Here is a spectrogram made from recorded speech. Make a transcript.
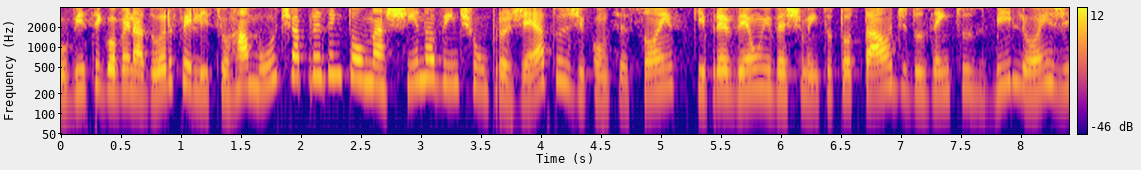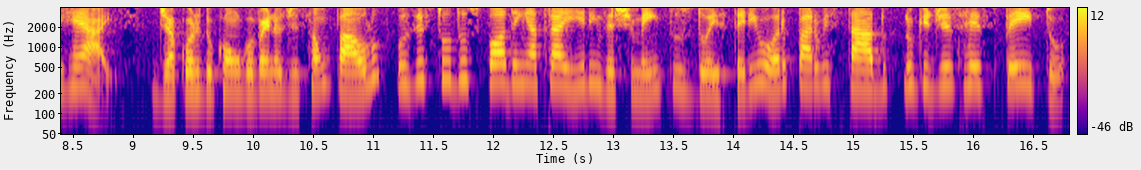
O vice-governador Felício Ramute apresentou na China 21 projetos de concessões que prevê um investimento total de 200 bilhões de reais. De acordo com o governo de São Paulo, os estudos podem atrair investimentos do exterior para o estado no que diz respeito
